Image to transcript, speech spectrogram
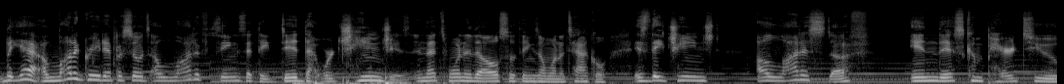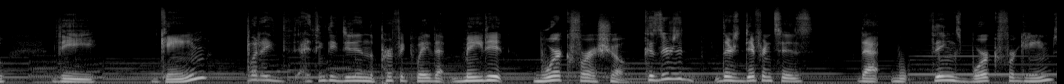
But yeah, a lot of great episodes, a lot of things that they did that were changes, and that's one of the also things I want to tackle is they changed a lot of stuff in this compared to the game, but I I think they did it in the perfect way that made it work for a show. Because there's a, there's differences that w- things work for games,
